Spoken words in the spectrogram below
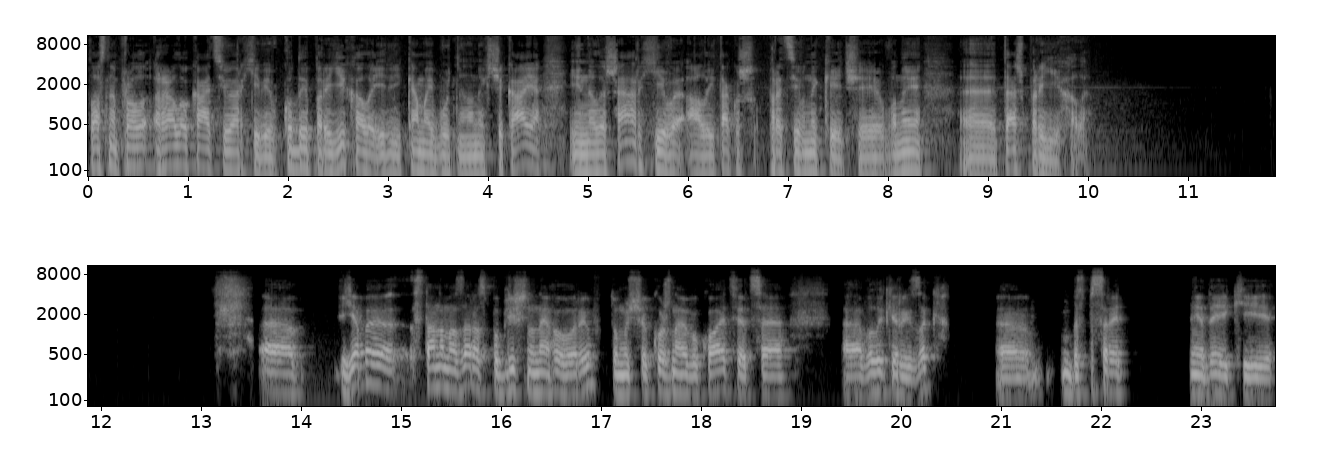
Власне про релокацію архівів, куди переїхали і яке майбутнє на них чекає, і не лише архіви, але й також працівники. Чи вони е, теж переїхали? Е, Я би станом на зараз публічно не говорив, тому що кожна евакуація це великий ризик. Е, Безпосередньо деякі е,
